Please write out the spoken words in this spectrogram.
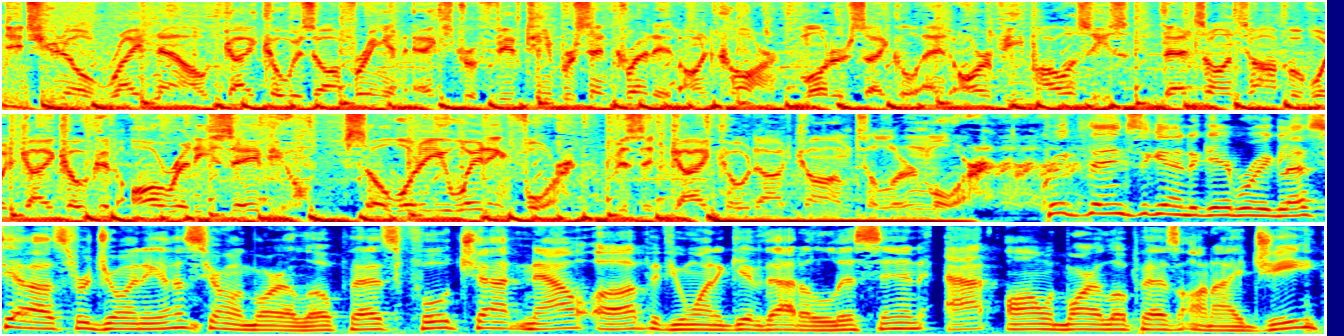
Did you know right now Geico is offering an extra 15% credit on car, motorcycle, and RV policies? That's on top of what Geico could already save you. So what are you waiting for? Visit geico.com to learn more. Quick thanks again to Gabriel Iglesias for joining us here on Mario Lopez. Full chat now up if you want to give that a listen at On with Mario Lopez on IG.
